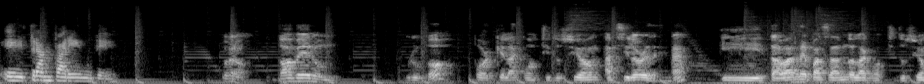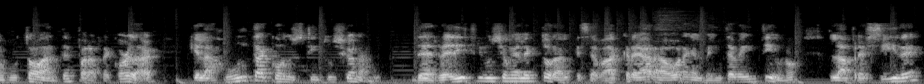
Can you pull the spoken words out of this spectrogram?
eh, transparente. Bueno, va a haber un grupo porque la constitución así lo ordena y estaba repasando la constitución justo antes para recordar que la Junta Constitucional de Redistribución Electoral, que se va a crear ahora en el 2021, la preside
